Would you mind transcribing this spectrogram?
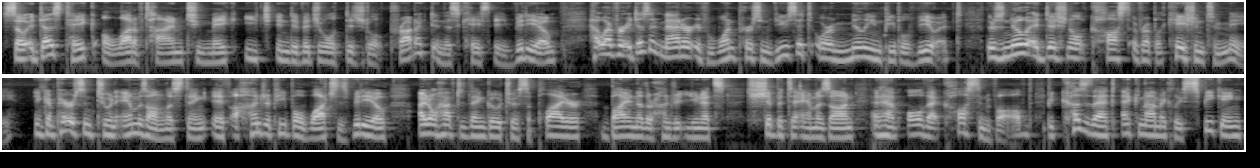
So it does take a lot of time to make each individual digital product, in this case a video. However, it doesn't matter if one person views it or a million people view it. There's no additional cost of replication to me. In comparison to an Amazon listing, if 100 people watch this video, I don't have to then go to a supplier, buy another 100 units, ship it to Amazon, and have all that cost involved. Because of that, economically speaking,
